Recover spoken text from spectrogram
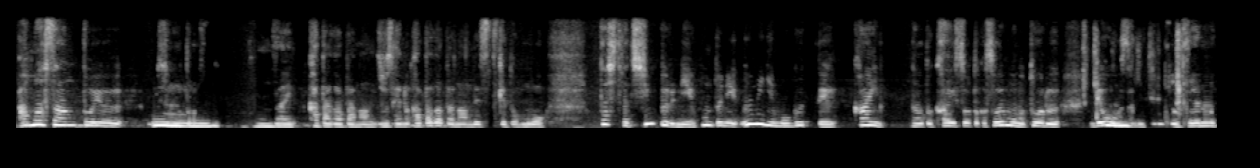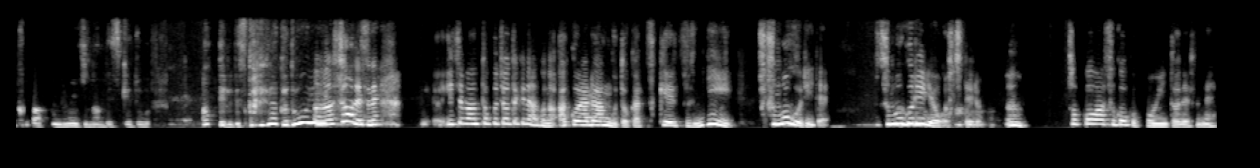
海女さんという仕事、存在方々なん女性の方々なんですけども私たちシンプルに本当に海に潜って貝など海藻とかそういうものを取る漁をされてる女性の方ってイメージなんですけど、合ってるんですかね？なんかどういうあそうですね。一番特徴的なのはこのアクアラングとかつけずに素潜りで素潜り漁をしてる、うん、そこはすごくポイントですね。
